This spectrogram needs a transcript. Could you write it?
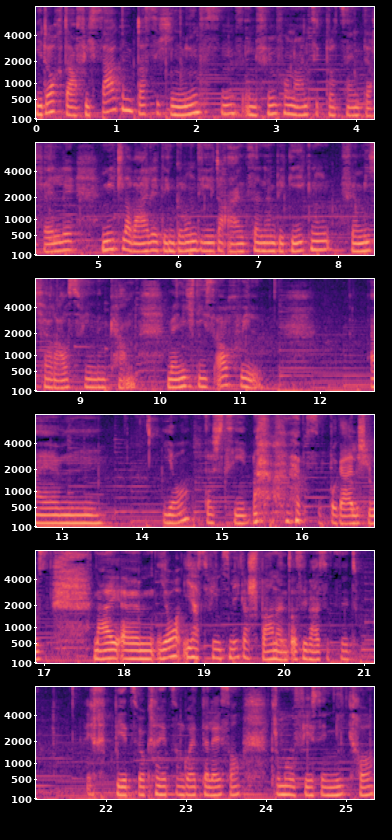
Jedoch darf ich sagen, dass ich in mindestens in 95% der Fälle mittlerweile den Grund jeder einzelnen Begegnung für mich herausfinden kann, wenn ich dies auch will. Ähm, ja, das war super geiler Schluss. Nein, ähm, ja, ich finde es mega spannend. Also ich weiß jetzt nicht, ich bin jetzt wirklich nicht so ein guter Leser, darum hoffe ich, ihr seid mitgekommen.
